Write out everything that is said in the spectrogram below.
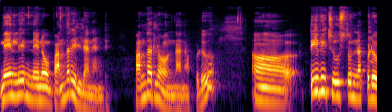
నేను లేని నేను బందర్ వెళ్ళానండి. బందర్లో ఉన్నాను అప్పుడు టీవీ చూస్తున్నప్పుడు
